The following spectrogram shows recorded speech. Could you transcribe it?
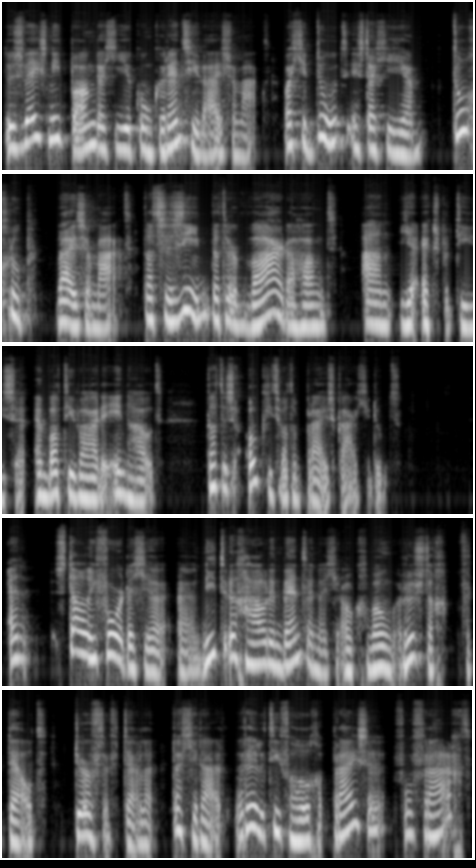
Dus wees niet bang dat je je concurrentie wijzer maakt. Wat je doet, is dat je je doelgroep wijzer maakt. Dat ze zien dat er waarde hangt aan je expertise en wat die waarde inhoudt. Dat is ook iets wat een prijskaartje doet. En stel je voor dat je uh, niet terughoudend bent en dat je ook gewoon rustig vertelt, durft te vertellen, dat je daar relatief hoge prijzen voor vraagt.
